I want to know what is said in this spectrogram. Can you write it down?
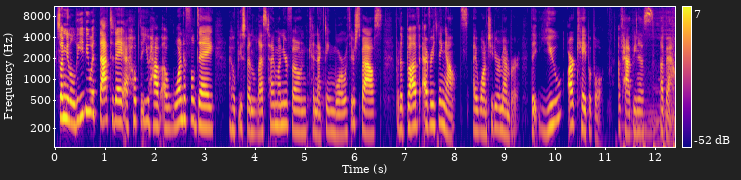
So I'm going to leave you with that today. I hope that you have a wonderful day. I hope you spend less time on your phone connecting more with your spouse. But above everything else, I want you to remember that you are capable of happiness abound.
